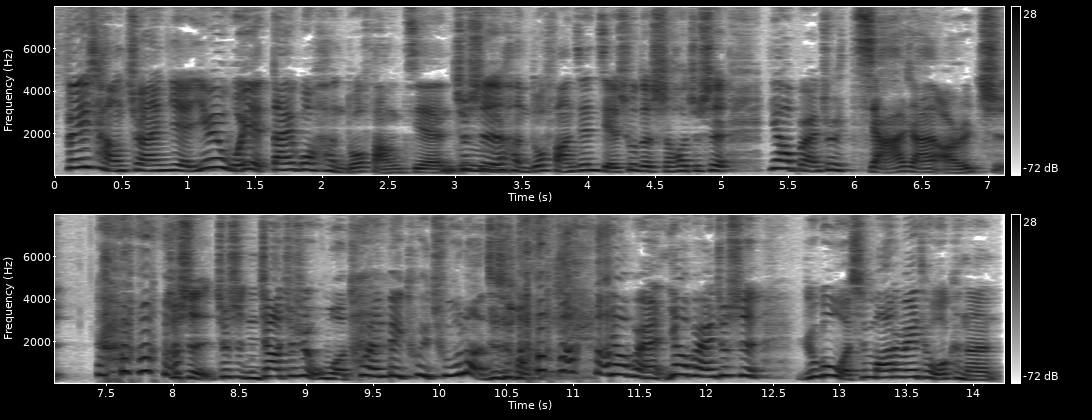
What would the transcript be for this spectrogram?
非常专业，因为我也待过很多房间，就是很多房间结束的时候，就是要不然就是戛然而止，就是就是你知道，就是我突然被退出了这种，要不然要不然就是。如果我是 moderator，我可能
